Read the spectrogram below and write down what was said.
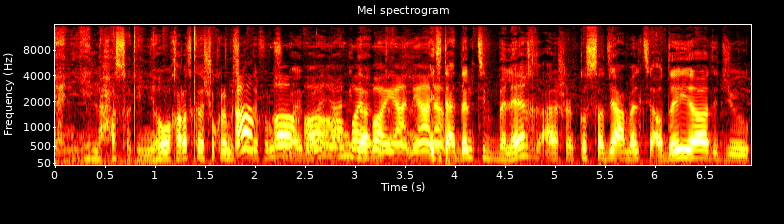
يعني إيه اللي حصل؟ يعني هو خلاص كده شكرا مش آه، عايز فلوس آه، باي. آه، يعني باي باي ده- يعني أنت تقدمتي ببلاغ علشان القصة دي؟ عملتي قضية؟ Did you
